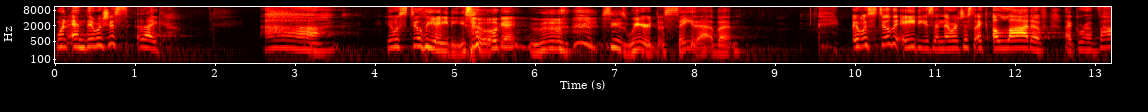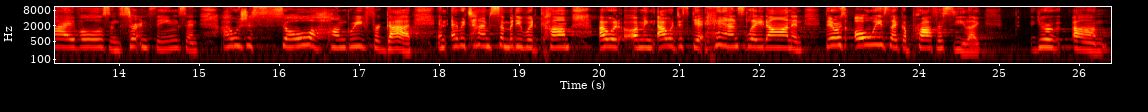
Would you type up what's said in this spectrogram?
when and there was just like ah it was still the 80s, okay? Seems weird to say that, but it was still the 80s and there were just like a lot of like revivals and certain things and i was just so hungry for god. And every time somebody would come i would i mean i would just get hands laid on and there was always like a prophecy like you're um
